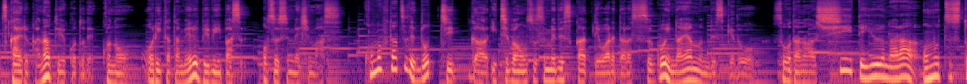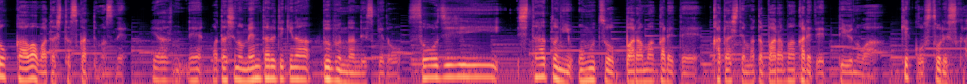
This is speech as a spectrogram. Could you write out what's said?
使えるかなということで、この折りたためるベビーバスおすすめします。この2つでどっちが一番おすすめですかって言われたらすごい悩むんですけど、そうだな、強いて言うなら、おむつストッカーは私助かってますね。いやね、私のメンタル的な部分なんですけど、掃除した後におむつをばらまかれて、片してまたばらまかれてっていうのは結構ストレスが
